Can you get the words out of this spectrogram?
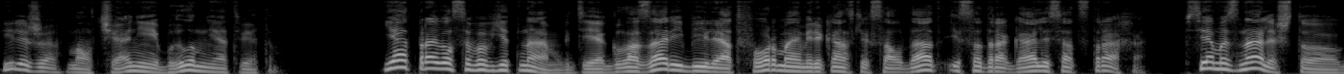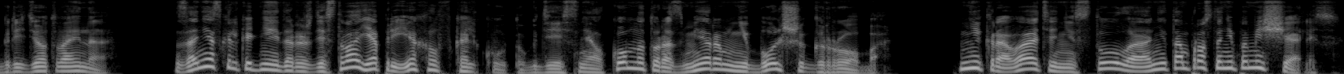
Или же молчание было мне ответом. Я отправился во Вьетнам, где глаза рябили от формы американских солдат и содрогались от страха. Все мы знали, что грядет война. За несколько дней до Рождества я приехал в Калькутту, где снял комнату размером не больше гроба. Ни кровати, ни стула, они там просто не помещались.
